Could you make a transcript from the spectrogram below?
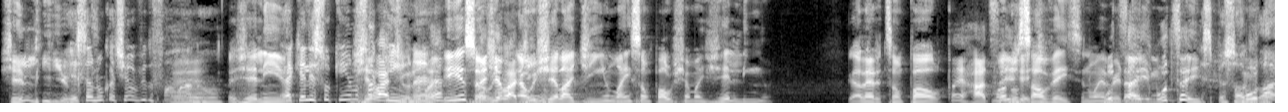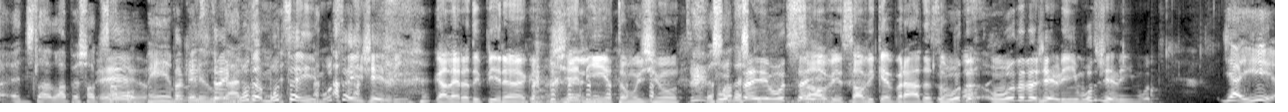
Gelinho. Esse eu nunca tinha ouvido falar, É. não. É gelinho. É aquele suquinho no Geladinho, saquinho, né? não é? Isso, Não é, é o, geladinho? é o geladinho. Lá em São Paulo chama gelinho. Galera de São Paulo, Tá errado isso manda aí, um gente. salve aí se não é muda isso verdade. aí, muda isso aí. Esse pessoal de Muda. lá, é de lá, lá pessoal de É, Sapopemba, tá aqueles estranho. lugares. Muda, ali, muda né? isso aí, muda isso aí, gelinho. Galera do Ipiranga, gelinho, tamo junto. Pessoal Muda das... isso aí, muda isso aí. Salve, salve quebrada, São Muda, Paulo. muda da gelinho, muda o gelinho, muda. E aí,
